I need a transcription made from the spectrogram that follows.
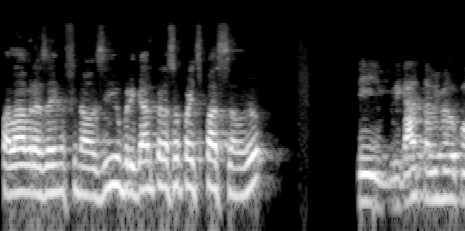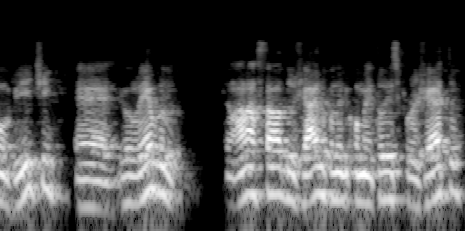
palavras aí no finalzinho. Obrigado pela sua participação, viu? Sim, obrigado também pelo convite. É, eu lembro lá na sala do Jairo, quando ele comentou desse projeto,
